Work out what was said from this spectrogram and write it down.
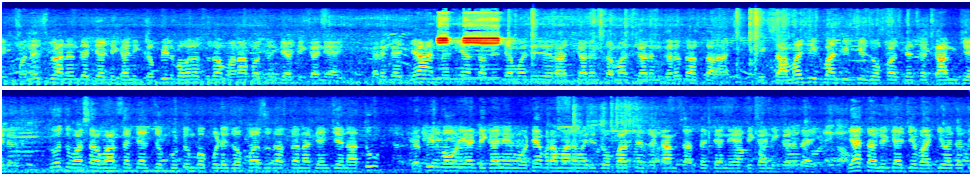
एक मनस्वी आनंद त्या ठिकाणी. कपिल भाऊला सुद्धा मनापासून त्या ठिकाणी आहे. कारण का ज्या अण्णांनी या तालुक्यामध्ये राजकारण समाजकारण करत असताना एक सामाजिक बांधिलकी जोपासण्याचं काम केलं. तोच वासा वारसा त्यांचं कुटुंब पुढे जोपासत असताना त्यांचे नातू कपिल भाऊ या ठिकाणी मोठ्या प्रमाणामध्ये जोपासण्याचं काम सातत्याने या ठिकाणी करत आहे या तालुक्याचे भाग्यवत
